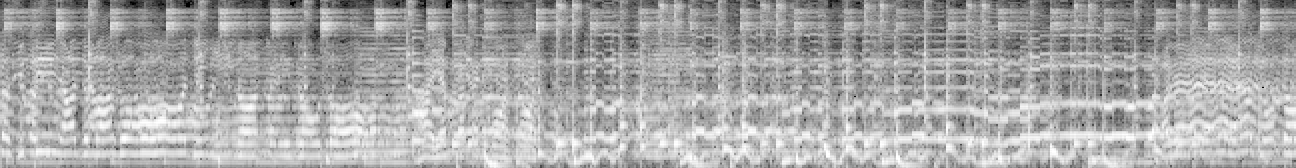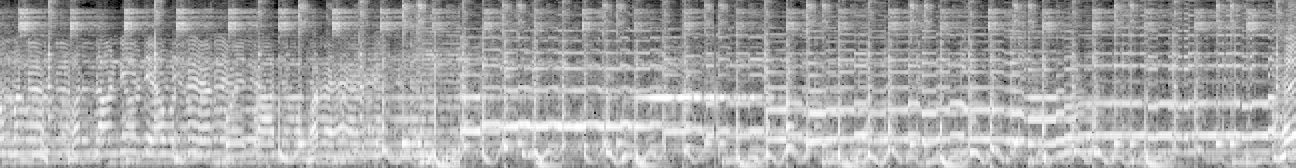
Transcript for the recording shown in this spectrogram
વસતી યાદ માગો જી ન કરી દઉં તો. હા, એમ કાકાની મોત મોત. વરદાની દેવને કોઈ ત્રાજ ભરે નહીં. હે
